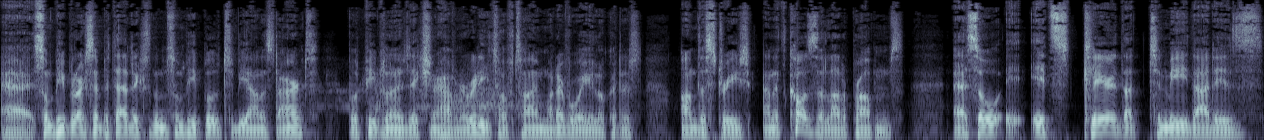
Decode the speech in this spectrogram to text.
Uh, some people are sympathetic to them, some people, to be honest, aren't. But people in addiction are having a really tough time, whatever way you look at it, on the street, and it's caused a lot of problems. Uh, so it's clear that to me that is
